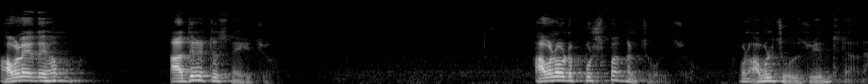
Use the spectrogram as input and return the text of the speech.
അവളെ അദ്ദേഹം അതിരട്ട് സ്നേഹിച്ചു. അവളോട് പുഷ്പങ്ങൾ ചോദിച്ചു. അപ്പോൾ അവൾ ചോദിച്ചു എന്തിനാണ്?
